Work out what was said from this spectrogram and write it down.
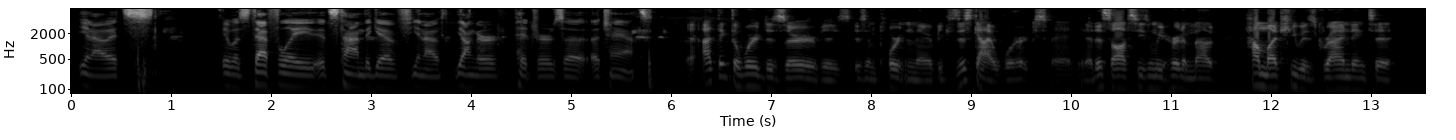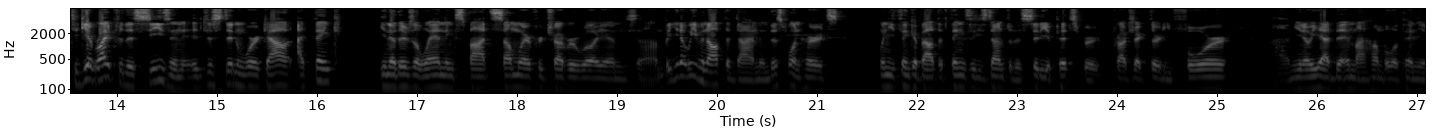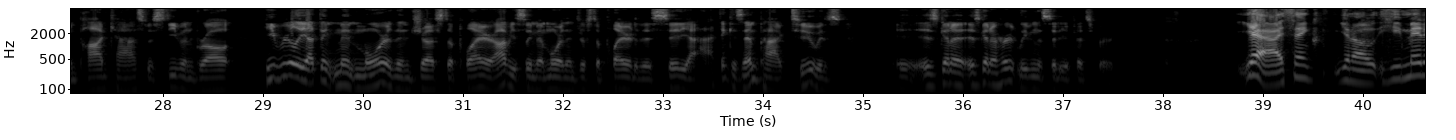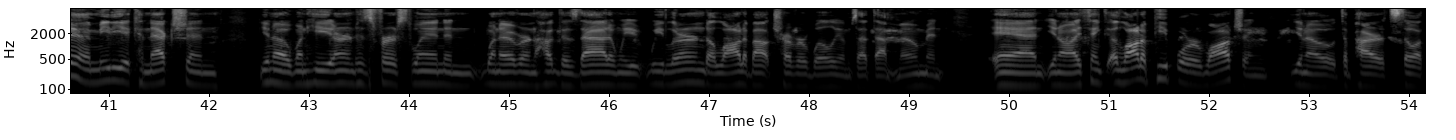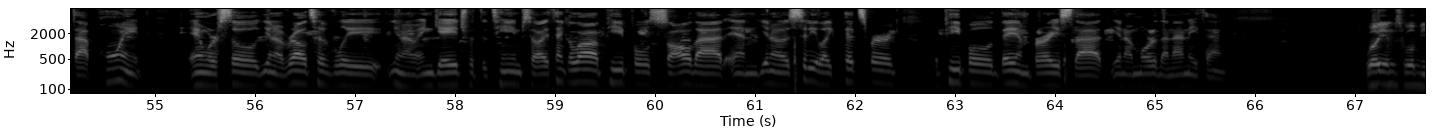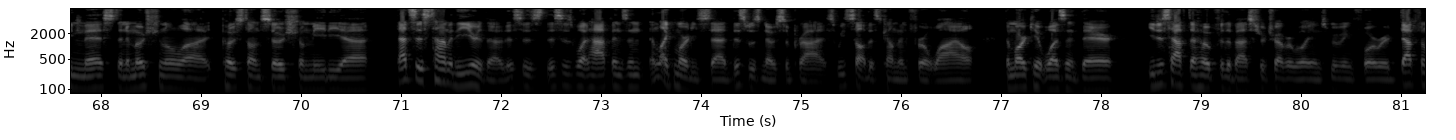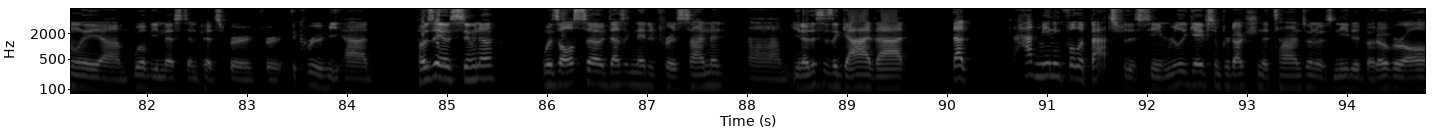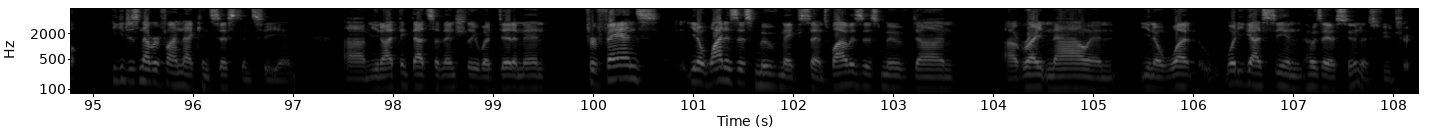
you know, it's it was definitely it's time to give you know younger pitchers a, a chance. I think the word deserve is is important there because this guy works, man. You know, this offseason we heard about how much he was grinding to to get right for this season. It just didn't work out. I think you know there's a landing spot somewhere for Trevor Williams, um, but you know even off the diamond, this one hurts when you think about the things that he's done for the city of Pittsburgh, Project 34. Um, you know, he had the In My Humble Opinion podcast with Steven Brault. He really, I think, meant more than just a player. Obviously, meant more than just a player to this city. I, I think his impact too is is gonna is gonna hurt leaving the city of Pittsburgh. Yeah, I think you know he made an immediate connection. You know when he earned his first win and went over and hugged his dad, and we we learned a lot about Trevor Williams at that moment. And you know I think a lot of people were watching. You know the Pirates still at that point, and we're still you know relatively you know engaged with the team. So I think a lot of people saw that, and you know a city like Pittsburgh the people they embrace that you know more than anything. Williams will be missed. An emotional uh, post on social media. That's this time of the year, though. This is this is what happens, and, and like Marty said, this was no surprise. We saw this coming for a while. The market wasn't there. You just have to hope for the best for Trevor Williams moving forward. Definitely um, will be missed in Pittsburgh for the career he had. Jose Osuna was also designated for assignment. Um, you know, this is a guy that that had meaningful at bats for this team, really gave some production at times when it was needed, but overall, he could just never find that consistency. And, um, you know, I think that's eventually what did him in. For fans, you know, why does this move make sense? Why was this move done uh, right now? And, you know, what what do you guys see in Jose Osuna's future?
